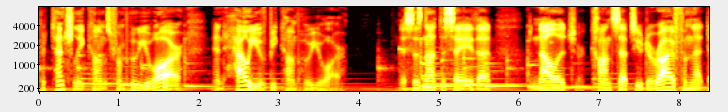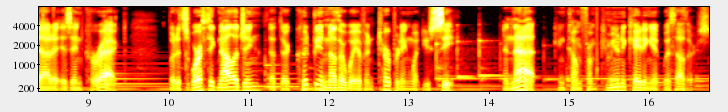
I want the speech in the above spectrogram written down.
potentially comes from who you are and how you've become who you are. This is not to say that the knowledge or concepts you derive from that data is incorrect, but it's worth acknowledging that there could be another way of interpreting what you see, and that can come from communicating it with others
